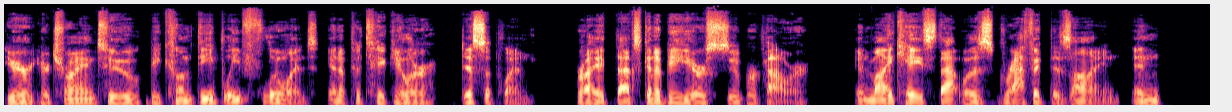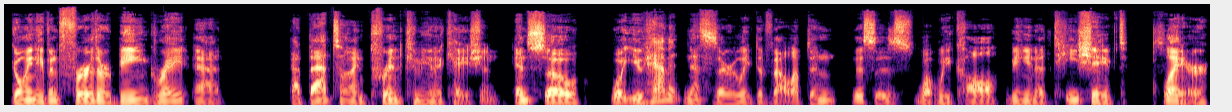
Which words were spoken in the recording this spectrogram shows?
you're you're trying to become deeply fluent in a particular discipline, right? That's going to be your superpower. In my case, that was graphic design and going even further, being great at at that time print communication. And so what you haven't necessarily developed, and this is what we call being a T shaped player,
